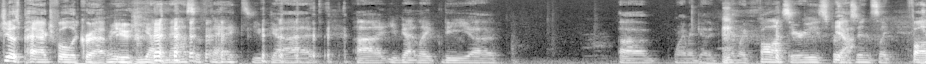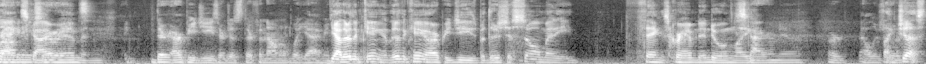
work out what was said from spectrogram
just packed full of crap, I mean, dude. you got Mass Effect. You've got, uh, you've got like the, uh, uh, why am I getting like Fallout series, for Yeah. instance, like Fallout, Dragon Age Skyrim, and Their RPGs are just they're phenomenal. But yeah, I mean, yeah, they're the king. They're the king of RPGs, but there's just so many things crammed into them. Like Skyrim, yeah, or Elder Scrolls. like just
